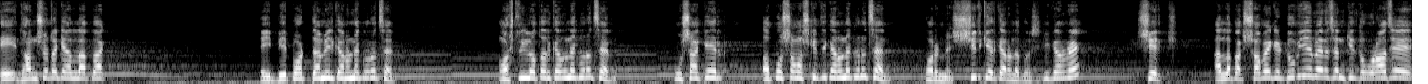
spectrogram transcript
এই ধ্বংসটাকে আল্লাপাক এই বেপরদামির কারণে করেছেন? অশ্লীলতার কারণে করেছেন? পোশাকের অপসংস্কৃতির কারণে করেছেন? করেন শির্কের কারণে করেছেন। কী কারণে? শির্ক। আল্লাপাক সবাইকে ডুবিয়ে মেরেছেন, কিন্তু ওরা যে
